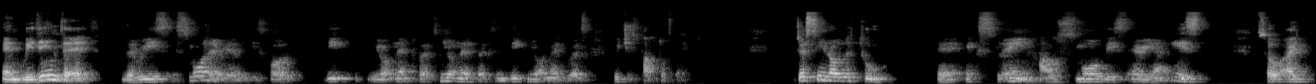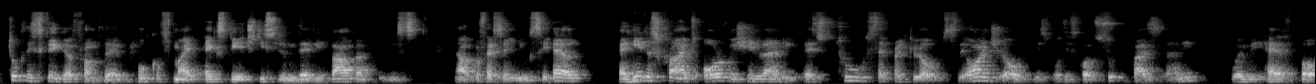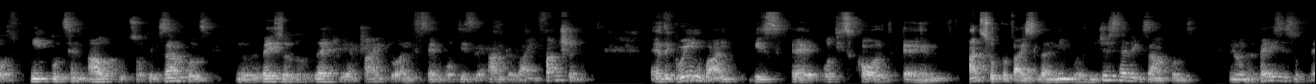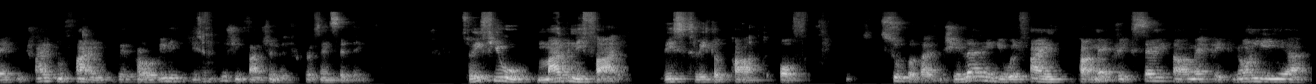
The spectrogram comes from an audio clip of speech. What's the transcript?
And within that, there is a small area that is called deep neural networks, neural networks and deep neural networks, which is part of that. Just in order to uh, explain how small this area is, so I took this figure from the book of my ex-PhD student, David Barber, who is now a professor in UCL, and he describes all of machine learning as two separate lobes. The orange lobe is what is called supervised learning, where we have both inputs and outputs of examples, and on the basis of that, we are trying to understand what is the underlying function. And the green one is uh, what is called um, unsupervised learning, where we just have examples, and on the basis of that, we try to find the probability distribution function that represents the data. So if you magnify this little part of supervised machine learning, you will find parametric, semi-parametric, nonlinear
